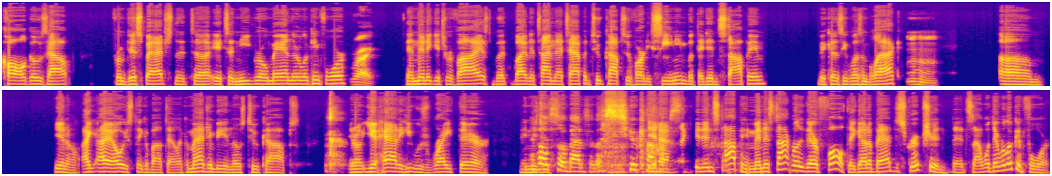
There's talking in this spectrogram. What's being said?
call goes out from dispatch that uh, it's a Negro man they're looking for, Right. and then it gets revised. But by the time that's happened, two cops have already seen him, but they didn't stop him because he wasn't black. Mm-hmm. Um, you know, I I always think about that. Like, imagine being those two cops. You know, you had it; he was right there, and I felt just so bad for those two cops. yeah, like you didn't stop him, and it's not really their fault. They got a bad description. That's not what they were looking for.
